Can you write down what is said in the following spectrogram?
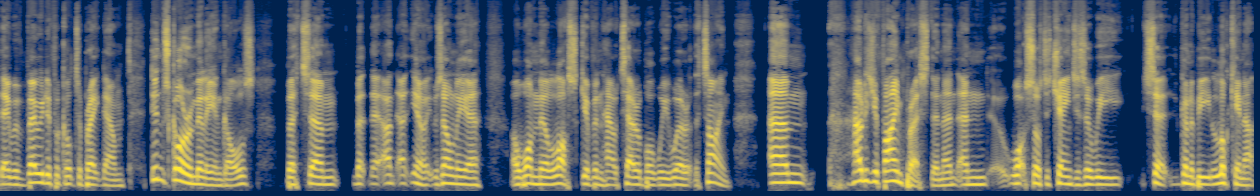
they were very difficult to break down. Didn't score a million goals, but um, but uh, uh, you know it was only a a one 0 loss given how terrible we were at the time. Um, how did you find Preston, and and what sort of changes are we going to be looking at?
